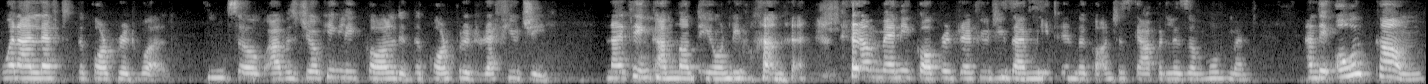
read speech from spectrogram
when I left the corporate world. Mm-hmm. So I was jokingly called the corporate refugee. And I think I'm not the only one. there are many corporate refugees I meet in the conscious capitalism movement. And they all come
